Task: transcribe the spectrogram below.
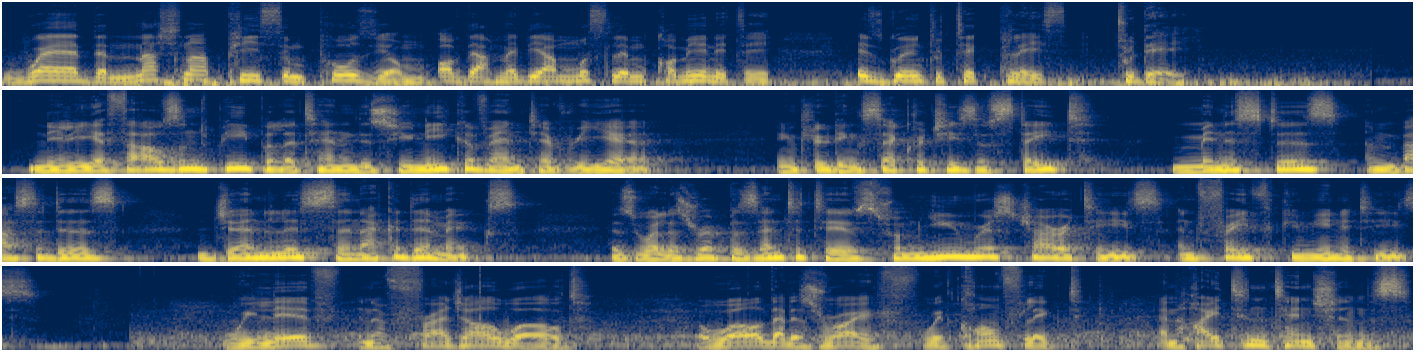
where the National Peace Symposium of the Ahmadiyya Muslim community is going to take place today. Nearly a thousand people attend this unique event every year, including secretaries of state, ministers, ambassadors, journalists, and academics, as well as representatives from numerous charities and faith communities. We live in a fragile world, a world that is rife with conflict and heightened tensions.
